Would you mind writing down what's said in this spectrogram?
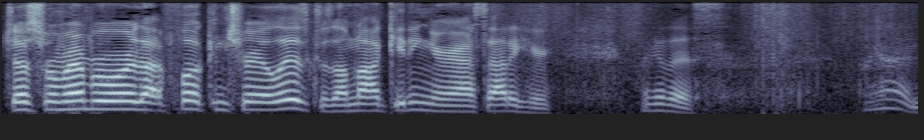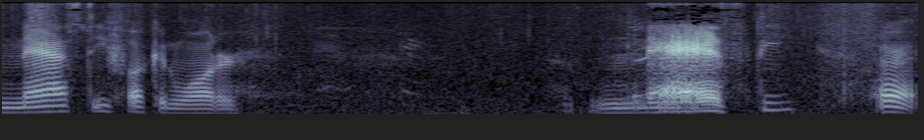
just remember where that fucking trail is because I'm not getting your ass out of here. Look at this. Look at that nasty fucking water. Nasty. Alright.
